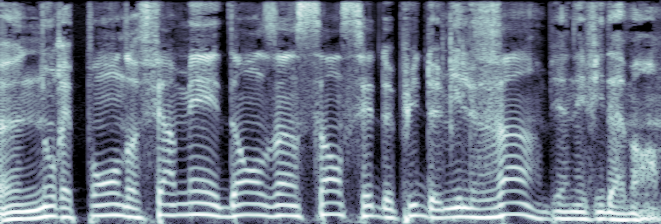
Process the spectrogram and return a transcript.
euh, nous répondre. Fermé dans un sens et depuis 2020, bien évidemment.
